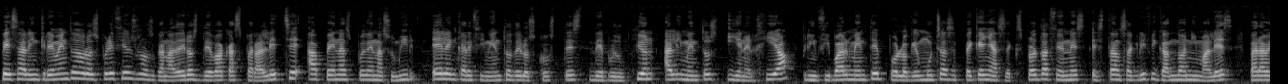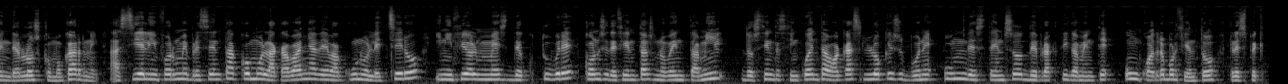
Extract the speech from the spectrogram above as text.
Pese al incremento de los precios, los ganaderos de vacas para leche apenas pueden asumir el encarecimiento de los costes de producción, alimentos y energía, principalmente por lo que muchas pequeñas explotaciones están sacrificando animales para venderlos como carne. Así el informe presenta cómo la cabaña de vacuno lechero inició el mes de octubre con 790.250 vacas, lo que supone un descenso de prácticamente un 4% respecto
